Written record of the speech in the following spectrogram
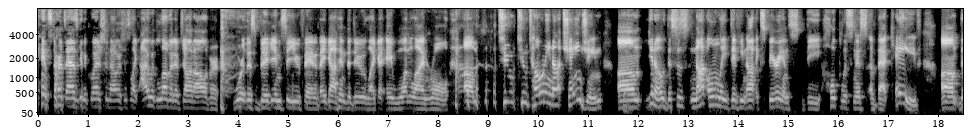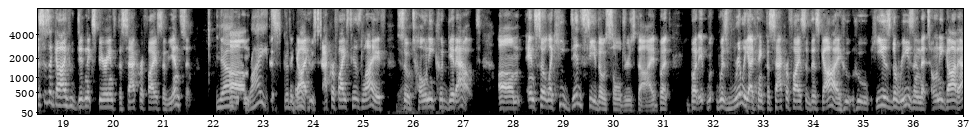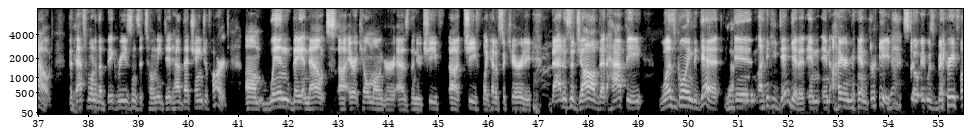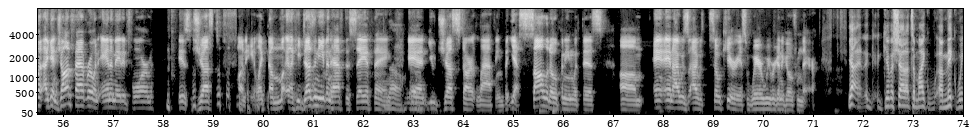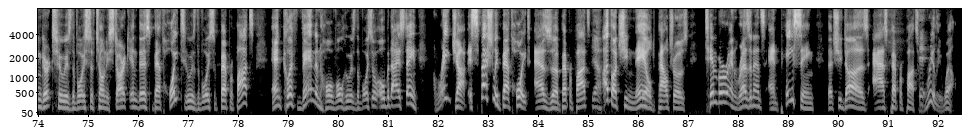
and starts asking a question, I was just like, I would love it if John Oliver were this big MCU fan and they got him to do like a, a one line role. Um, to to Tony not changing. Um, you know, this is not only did he not experience the hopelessness of that cave, um, this is a guy who didn't experience the sacrifice of Jensen, Yeah. Um, right. Good. the point. guy who sacrificed his life so Tony could get out. Um, and so, like, he did see those soldiers die, but but it w- was really, I think, the sacrifice of this guy who who he is the reason that Tony got out. That Yeah. that's one of the big reasons that Tony did have that change of heart. Um, when they announce uh, Eric Killmonger as the new chief, uh, chief like head of security, that is a job that Happy was going to get Yeah. in I think he did get it in in Iron Man 3. Yeah. So it was very fun. Again, Jon Favreau in animated form is just funny. Like the like he doesn't even have to say a thing No, and you just start laughing. But yes, solid opening with this. Um and, and I was I was so curious where we were going to go from there. Yeah, and, uh, g- give a shout out to Mike uh, Mick Wingert, who is the voice of Tony Stark in this, Beth Hoyt, who is the voice of Pepper Potts, and Cliff Vandenheuvel, who is the voice of Obadiah Stane. Great job, especially Beth Hoyt as uh, Pepper Potts. Yeah. I thought she nailed Paltrow's timber and resonance and pacing that she does as Pepper Potts It- really well.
